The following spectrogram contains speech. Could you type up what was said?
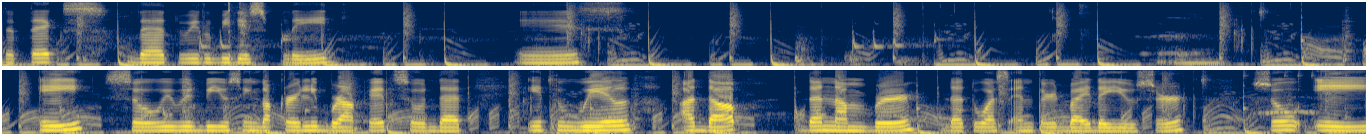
the text that will be displayed is uh, A. So we will be using the curly bracket so that it will adopt the number that was entered by the user. So A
